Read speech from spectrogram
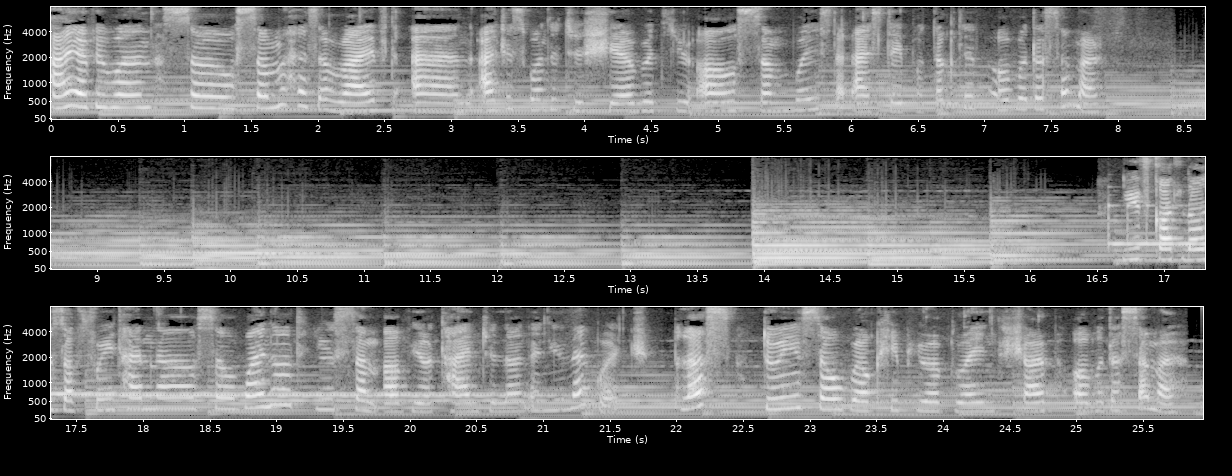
Hi everyone! So summer has arrived and I just wanted to share with you all some ways that I stay productive over the summer. You've got loads of free time now, so why not use some of your time to learn a new language? Plus, doing so will keep your brain sharp over the summer.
